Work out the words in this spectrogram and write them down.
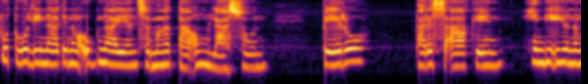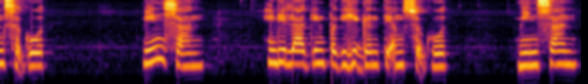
putulin natin ang ugnayan sa mga taong lason. Pero Para sa akin, hindi iyon ang sagot. Minsan, hindi laging paghihiganti ang sagot. Minsan,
